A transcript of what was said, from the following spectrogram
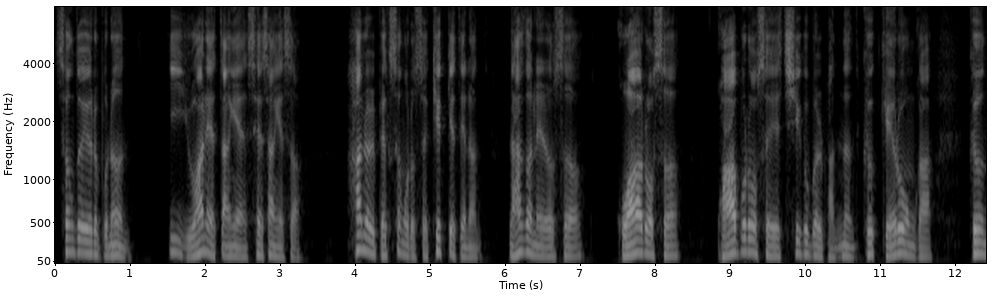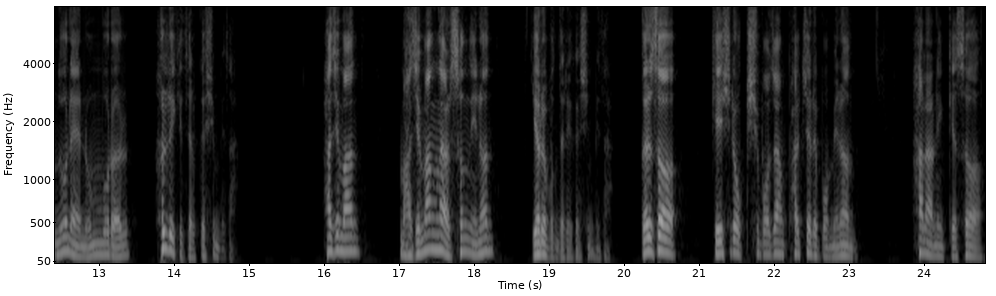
성도 여러분은 이 유한의 땅의 세상에서 하늘 백성으로서 겪게 되는 나그네로서 고아로서 과부로서의 취급을 받는 그 괴로움과 그 눈의 눈물을 흘리게 될 것입니다. 하지만 마지막 날 승리는 여러분들의 것입니다. 그래서 계시록 15장 8절에 보면은 하나님께서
